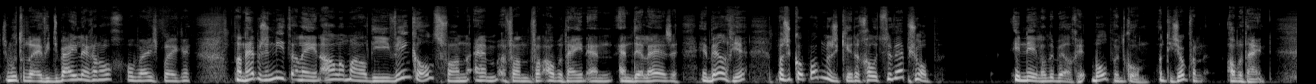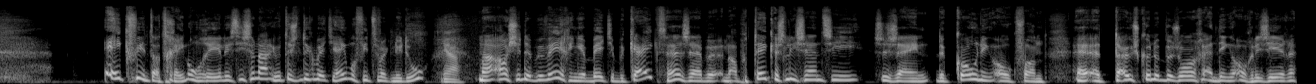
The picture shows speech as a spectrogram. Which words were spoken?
ze moeten er even iets bij leggen nog, op wij spreken. Dan hebben ze niet alleen allemaal die winkels van, M, van, van Albert Heijn en, en Delhaize in België. Maar ze kopen ook nog eens een keer de grootste webshop in Nederland en België. Bol.com, want die is ook van Albert Heijn. Ik vind dat geen onrealistisch scenario. Het is natuurlijk een beetje hemelfietsen wat ik nu doe. Ja. Maar als je de bewegingen een beetje bekijkt. Hè, ze hebben een apothekerslicentie. Ze zijn de koning ook van hè, het thuis kunnen bezorgen en dingen organiseren.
